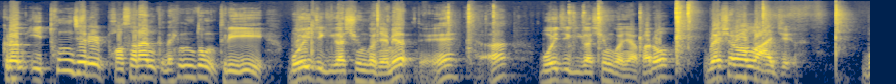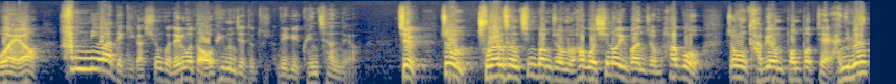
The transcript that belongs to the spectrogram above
그런 이 통제를 벗어난 그런 행동들이 뭐해지기가 쉬운 거냐면 네, 자 뭐해지기가 쉬운 거냐 바로 rationalize 뭐예요? 합리화되기가 쉬운 거 이런 것도 어휘 문제도 되게 괜찮네요. 즉, 좀 중앙선 침범 좀 하고 신호 위반 좀 하고 좀 가벼운 범법제 아니면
